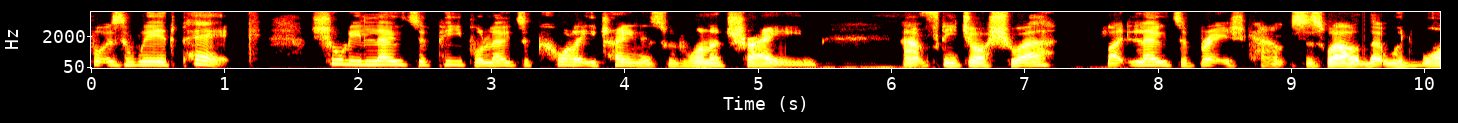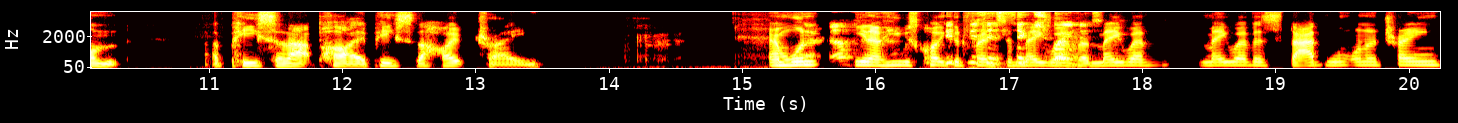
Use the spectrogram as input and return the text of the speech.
thought it was a weird pick. Surely, loads of people, loads of quality trainers would want to train Anthony Joshua, like loads of British camps as well that would want a piece of that pie, a piece of the hype train. And one, you know, he was quite good friends with Mayweather. trainers? Mayweather, Mayweather's dad wouldn't want to train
